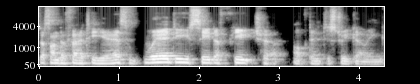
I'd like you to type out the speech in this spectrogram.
just under 30 years. Where do you see the future of dentistry going?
